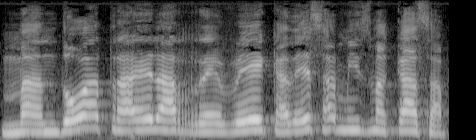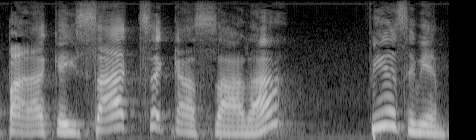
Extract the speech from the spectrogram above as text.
mandó a traer a Rebeca de esa misma casa para que Isaac se casara, Fíjese bien,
